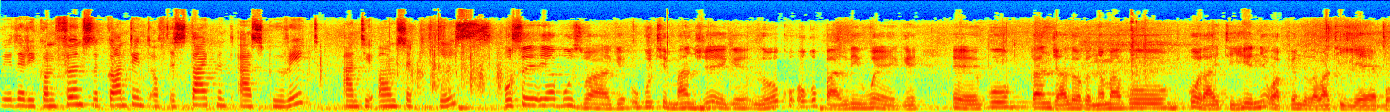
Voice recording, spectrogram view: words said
Whether he confirms the content of the statement as correct, and he answered yes. use eyabuzwa ke ukuthi manje ke lokhu okubhaliwe ke eh ku kanjalo ke noma ku ku right yini waphendula wathi yebo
